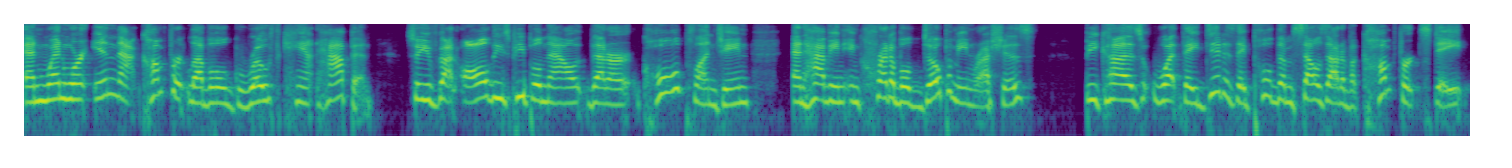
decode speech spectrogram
And when we're in that comfort level, growth can't happen. So you've got all these people now that are cold plunging and having incredible dopamine rushes because what they did is they pulled themselves out of a comfort state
